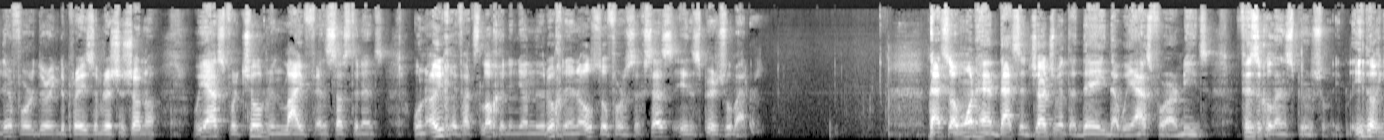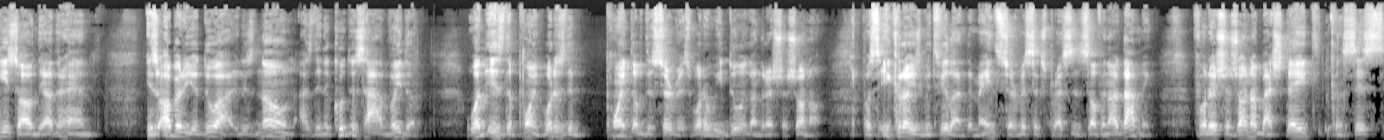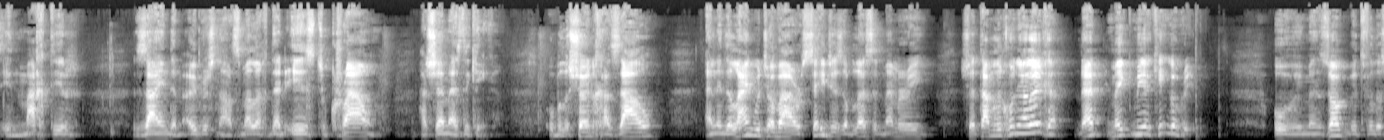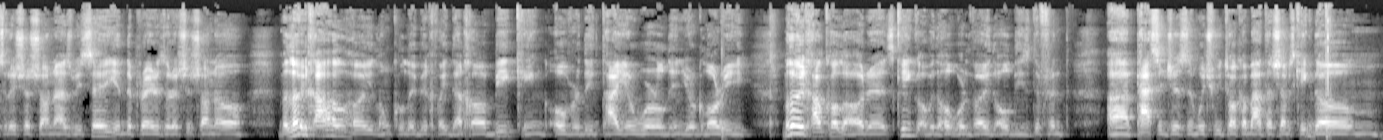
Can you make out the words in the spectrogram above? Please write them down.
therefore, during the praise of Rosh Hashanah, we ask for children, life, and sustenance, and also for success in spiritual matters. That's on one hand, that's a judgment, a day that we ask for our needs, physical and spiritual needs. On the other hand, is Aber Yedua, it is known as the Nekudis HaAvodah. What is the point? What is the point of the service? What are we doing on Rosh Hashanah? But Ikra is Bitfila, and the main service expresses itself in our davening. For Rosh Hashanah Bashteit consists in Machtir Zayin dem Obersnals Melech, that is to crown Hashem as the king. Ubelashon Chazal, and in the language of our sages of blessed memory, Shetam Lichuni Aleichem, that make me a king over you. Uvimenzog b'tfilas Rosh Hashanah, as we say in the prayers of Rosh Hashanah, be king over the entire world in your glory. King over the whole world, all these different uh, passages in which we talk about Hashem's kingdom.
